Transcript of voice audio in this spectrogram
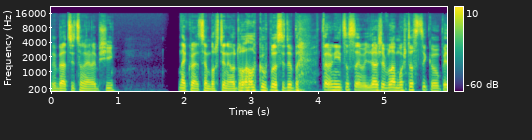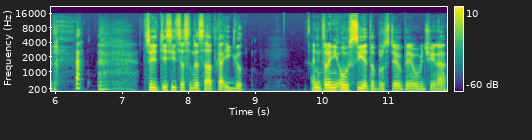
vybrat si co nejlepší. Nakonec jsem prostě neodolal, koupil si to první, co jsem viděl, že byla možnost si koupit. 3070 Eagle. Ani to není OC, je to prostě úplně obyčejná.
